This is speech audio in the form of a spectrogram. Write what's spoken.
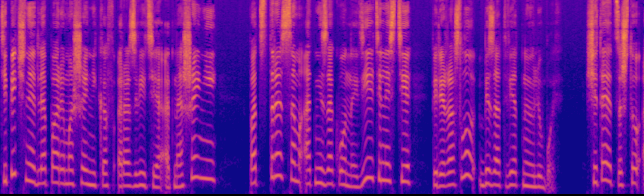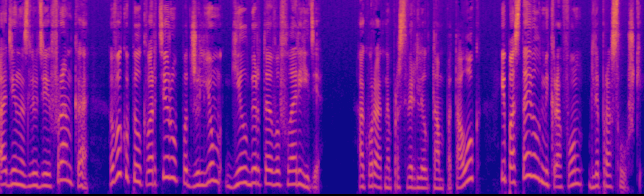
Типичное для пары мошенников развитие отношений под стрессом от незаконной деятельности переросло в безответную любовь. Считается, что один из людей Франка выкупил квартиру под жильем Гилберта во Флориде, аккуратно просверлил там потолок и поставил микрофон для прослушки.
